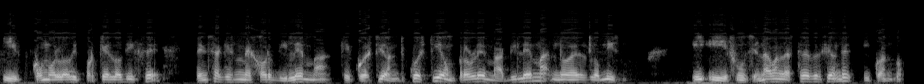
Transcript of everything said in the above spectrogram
y cómo lo di- por qué lo dice, piensa que es mejor dilema que cuestión. Cuestión, problema, dilema no es lo mismo. Y, y funcionaban las tres versiones y cuando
